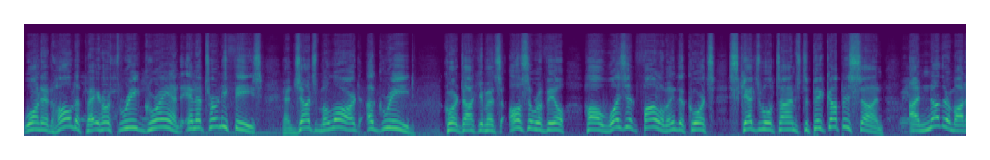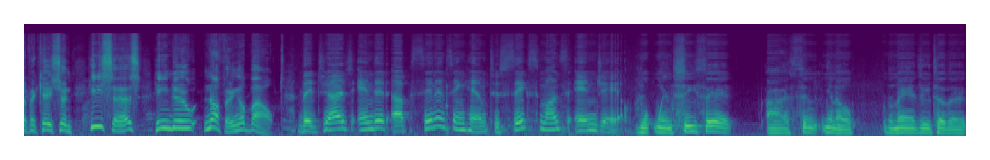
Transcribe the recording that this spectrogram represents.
wanted Hall to pay her three grand in attorney fees, and Judge Millard agreed. Court documents also reveal Hall wasn't following the court's scheduled times to pick up his son, another modification he says he knew nothing about. The judge ended up sentencing him to six months in jail. When she said, I sent, you know, remand you to the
